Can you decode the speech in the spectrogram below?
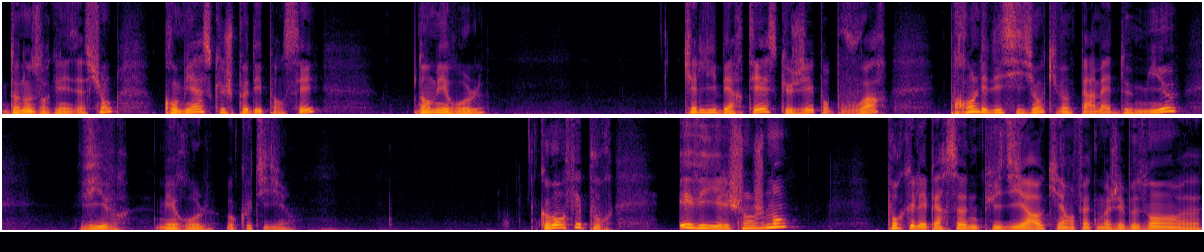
dans nos organisations. Combien est-ce que je peux dépenser dans mes rôles? Quelle liberté est-ce que j'ai pour pouvoir prendre les décisions qui vont me permettre de mieux vivre mes rôles au quotidien Comment on fait pour éveiller les changements pour que les personnes puissent dire ok en fait moi j'ai besoin euh,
